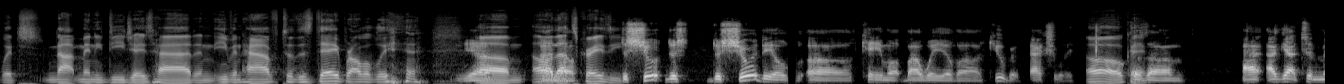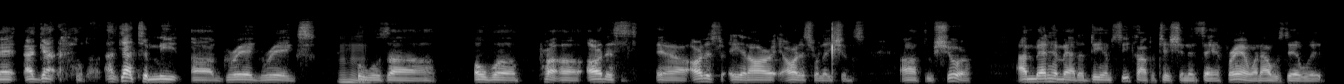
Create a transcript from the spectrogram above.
which not many DJs had and even have to this day probably. yeah, um, oh, that's crazy. The Shure the the Shure deal uh came up by way of uh Qbert actually Oh, okay. because um I I got to met I got hold on I got to meet uh Greg Riggs who hmm was uh over pro- uh, artist uh, artist A and R artist relations uh through Shure. I met him at a DMC competition in San Fran when I was there with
